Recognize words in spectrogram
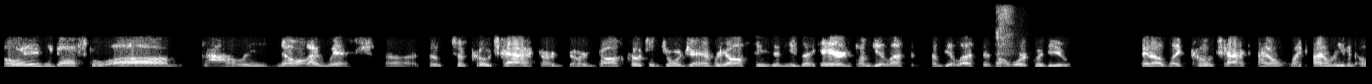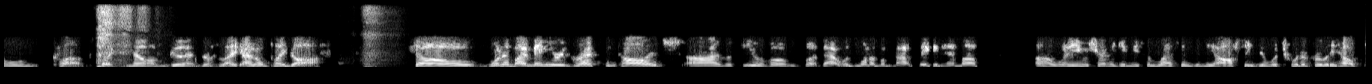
Oh, it is a golf school. Um, golly, no, I wish. Uh, so, so Coach Haack, our, our golf coach at Georgia, every off season, he'd be like, Aaron, come get lessons, come get lessons. I'll work with you. And I was like, Coach Haack, I don't like, I don't even own clubs. Like, no, I'm good. Like, I don't play golf. So one of my many regrets in college, uh, I have a few of them, but that was one of them. Not taking him up uh, when he was trying to give me some lessons in the off season, which would have really helped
